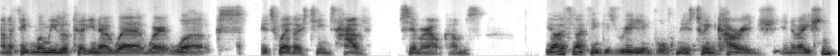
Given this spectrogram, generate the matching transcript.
and I think when we look at you know where where it works, it's where those teams have similar outcomes. The other thing I think is really important is to encourage innovation.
